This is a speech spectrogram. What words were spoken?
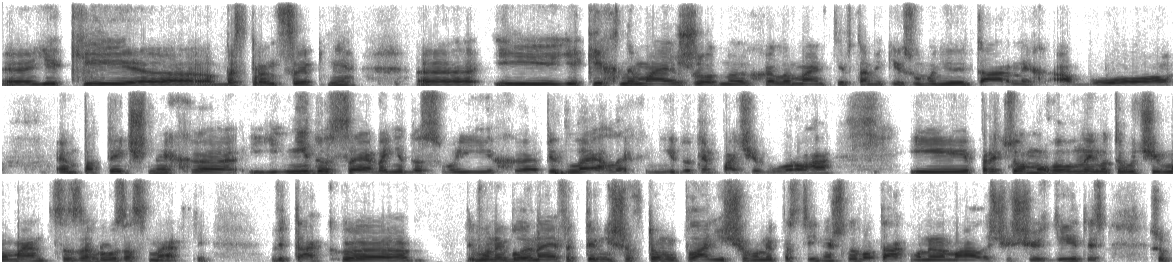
Е, Які е, безпринципні е, і яких немає жодних елементів, там якихось гуманітарних або емпатичних ні до себе, ні до своїх підлеглих, ні до тим паче ворога. І при цьому головний мотивуючий момент це загроза смерті. Відтак, вони були найефективніші в тому плані, що вони постійно йшли в атаку, вони намагалися щось діятись, щоб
